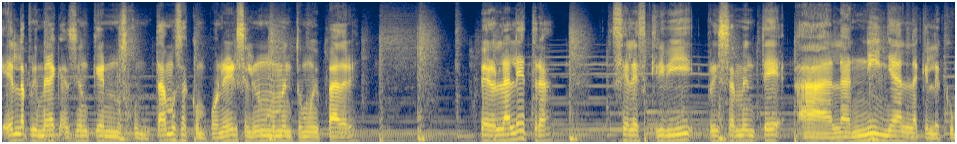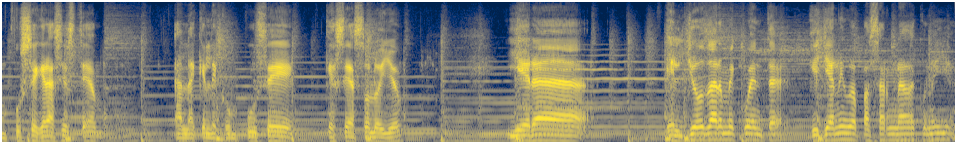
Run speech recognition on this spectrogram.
es la primera canción que nos juntamos a componer y salió en un momento muy padre. Pero la letra se la escribí precisamente a la niña a la que le compuse Gracias te amo, a la que le compuse Que sea solo yo. Y era el yo darme cuenta que ya no iba a pasar nada con ella,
